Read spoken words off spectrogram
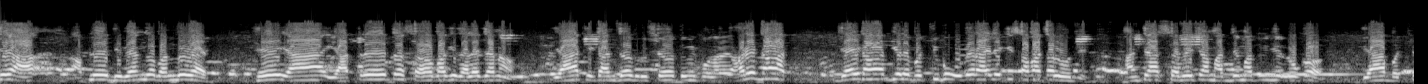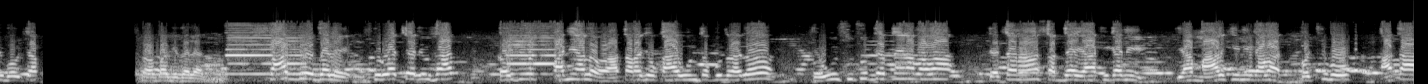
जे आपले दिव्यांग बंधू आहेत हे या यात्रेत सहभागी झाल्याच्यानं या ठिकाणचं दृश्य तुम्ही कोण- हरेक गावात ज्याही गावात गेले बच्चू भाऊ उभे राहिले की सभा चालू होती. आणि त्या सभेच्या माध्यमातून हे लोक या बच्चू भाऊच्या सहभागी झाल्या सात दिवस झाले. सुरुवातच्या दिवसात काही दिवस पाणी आलं. आता राजो काय ऊन तपून राहिलं हे ऊन सुचूच देत नाही ना बाबा. त्याच्यानं सध्या या ठिकाणी या माळकिनी गावात बच्चू भाऊ आता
